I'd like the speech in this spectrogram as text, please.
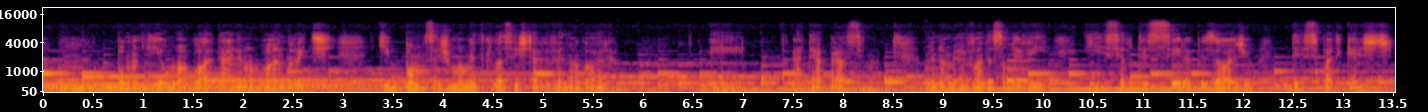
Um bom dia, uma boa tarde, uma boa noite. Que bom seja o momento que você está vivendo agora. E até a próxima. Meu nome é Wanderson Levi e esse é o terceiro episódio desse podcast.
